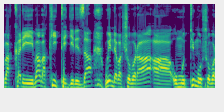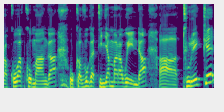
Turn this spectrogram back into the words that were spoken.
bakareba bakitegereza. Wenda bashobora umutima ushobora kubakomanga ukavuga ati nyamara wenda tureke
